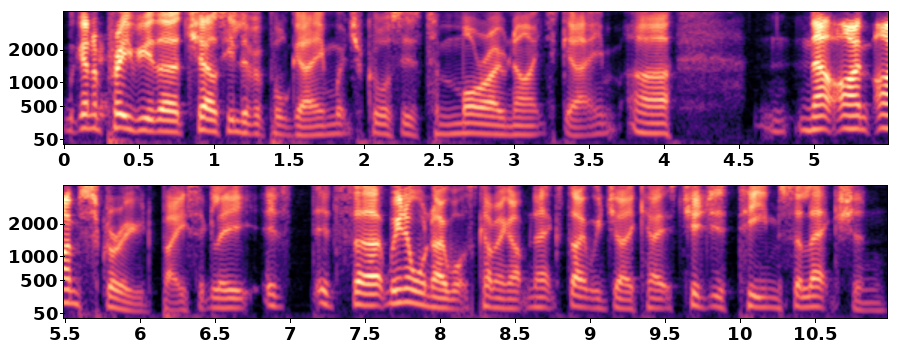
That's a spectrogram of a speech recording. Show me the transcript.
we're going to preview the Chelsea Liverpool game, which of course is tomorrow night's game. Uh, now I'm I'm screwed. Basically, it's it's uh, we all know what's coming up next, don't we, J.K.? It's Chidge's team selection.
